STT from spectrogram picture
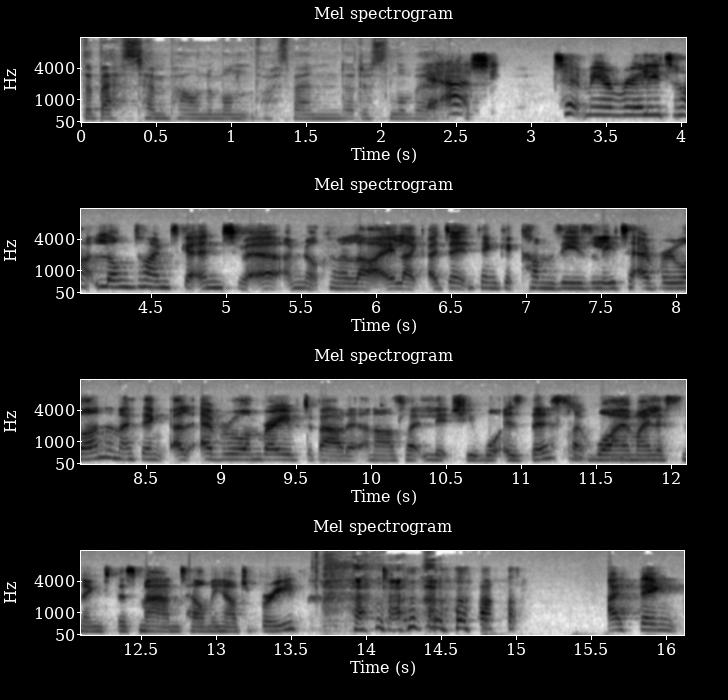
the best £10 a month I spend. I just love it. It actually took me a really t- long time to get into it. I'm not going to lie. Like, I don't think it comes easily to everyone. And I think uh, everyone raved about it. And I was like, literally, what is this? Like, why am I listening to this man tell me how to breathe? I think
